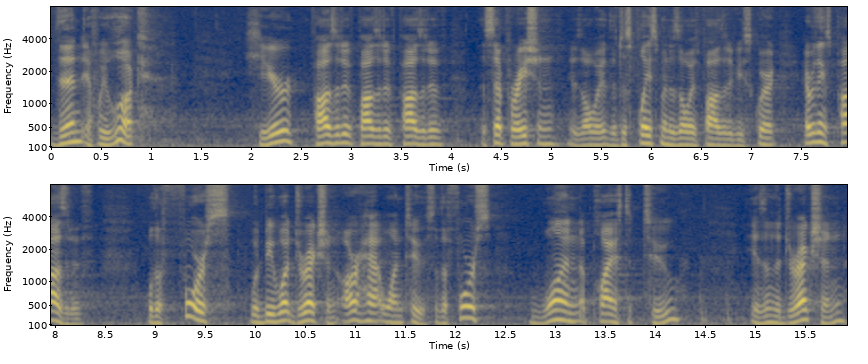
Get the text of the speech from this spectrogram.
Then if we look, here, positive, positive, positive, the separation is always, the displacement is always positive, you square it, everything's positive. Well, the force would be what direction? R hat 1, 2. So the force 1 applies to 2 is in the direction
